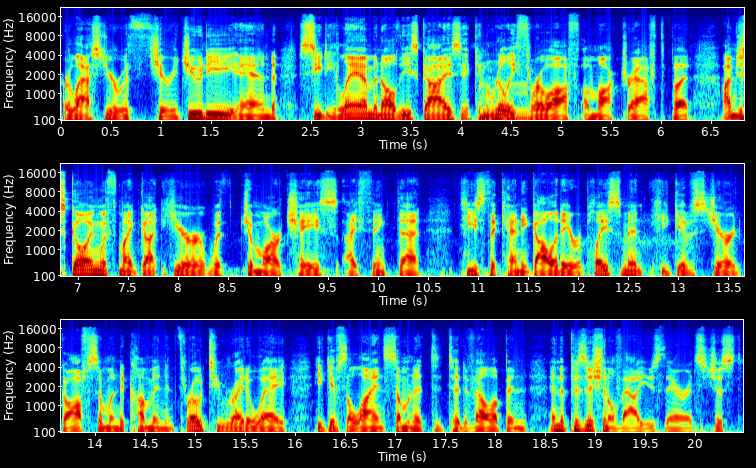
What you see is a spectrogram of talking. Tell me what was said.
or last year with Jerry Jeudy and CeeDee Lamb and all these guys, it can mm-hmm. really throw off a mock draft. But I'm just going with my gut here with Ja'Marr Chase. I think that he's the Kenny Golladay replacement. He gives Jared Goff someone to come in and throw to right away. He gives the Lions someone to, to develop, and and the positional values there. It's just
